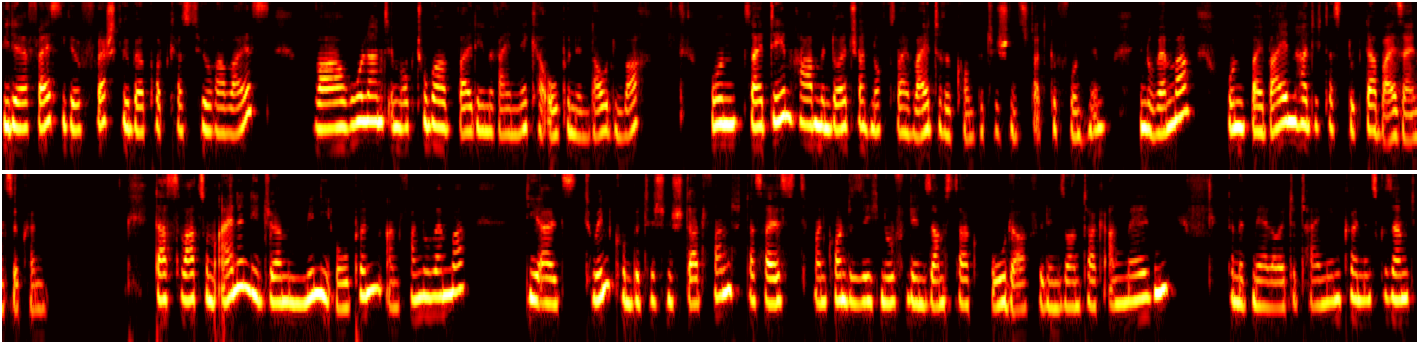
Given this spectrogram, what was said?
Wie der fleißige Freshcuber Podcast-Hörer weiß, war Roland im Oktober bei den Rhein-Neckar Open in Laudenbach und seitdem haben in Deutschland noch zwei weitere Competitions stattgefunden im, im November und bei beiden hatte ich das Glück dabei sein zu können. Das war zum einen die German Mini Open Anfang November, die als Twin Competition stattfand. Das heißt, man konnte sich nur für den Samstag oder für den Sonntag anmelden, damit mehr Leute teilnehmen können insgesamt.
